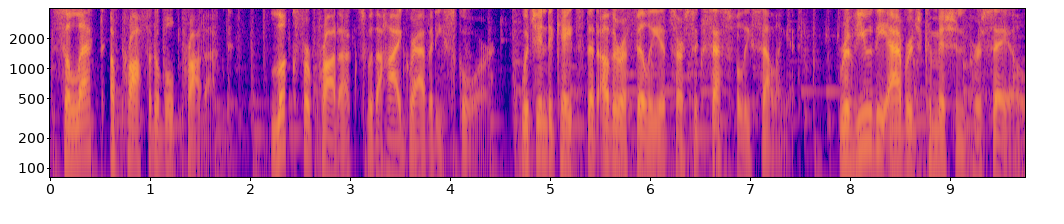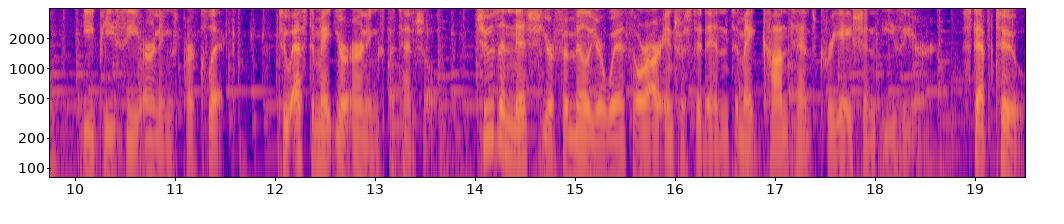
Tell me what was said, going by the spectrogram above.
Select a profitable product. Look for products with a high gravity score, which indicates that other affiliates are successfully selling it. Review the average commission per sale, EPC earnings per click, to estimate your earnings potential. Choose a niche you're familiar with or are interested in to make content creation easier. Step 2.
